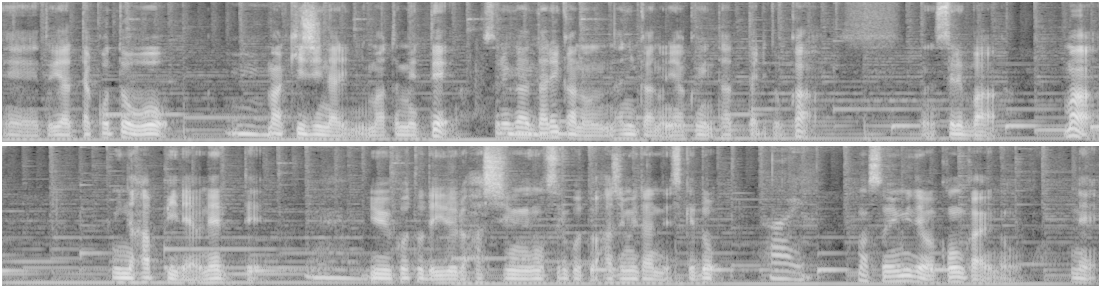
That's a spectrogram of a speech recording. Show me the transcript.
えー、とやったことを、うん。まあ、記事なりにまとめてそれが誰かの何かの役に立ったりとかうんすればまあみんなハッピーだよねってうん。いうことでいろいろ発信をすることを始めたんですけど、はい。まあ、そういう意味では今回のね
